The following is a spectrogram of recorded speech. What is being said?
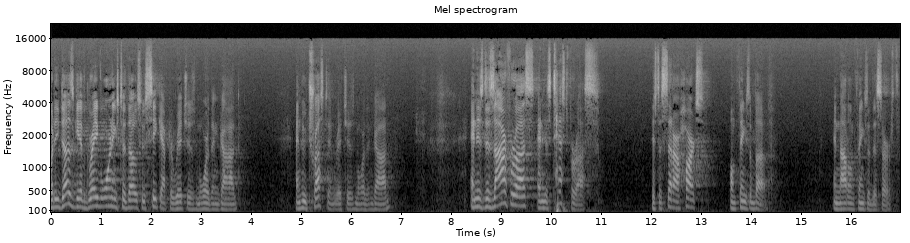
But he does give grave warnings to those who seek after riches more than God and who trust in riches more than God. And his desire for us and his test for us is to set our hearts on things above and not on things of this earth.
